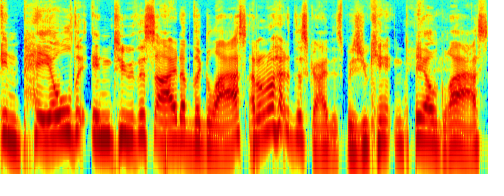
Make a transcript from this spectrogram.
impaled into the side of the glass. I don't know how to describe this because you can't impale glass,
